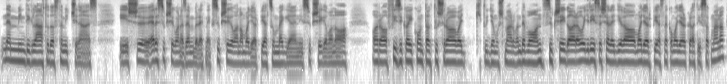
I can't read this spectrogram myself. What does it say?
nem mindig látod azt, amit csinálsz. És erre szükség van az embereknek, szüksége van a magyar piacon megjelenni, szüksége van a, arra a fizikai kontaktusra, vagy ki tudja, most már van, de van szükség arra, hogy részese legyél a magyar piacnak, a magyar kreatív szakmának.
